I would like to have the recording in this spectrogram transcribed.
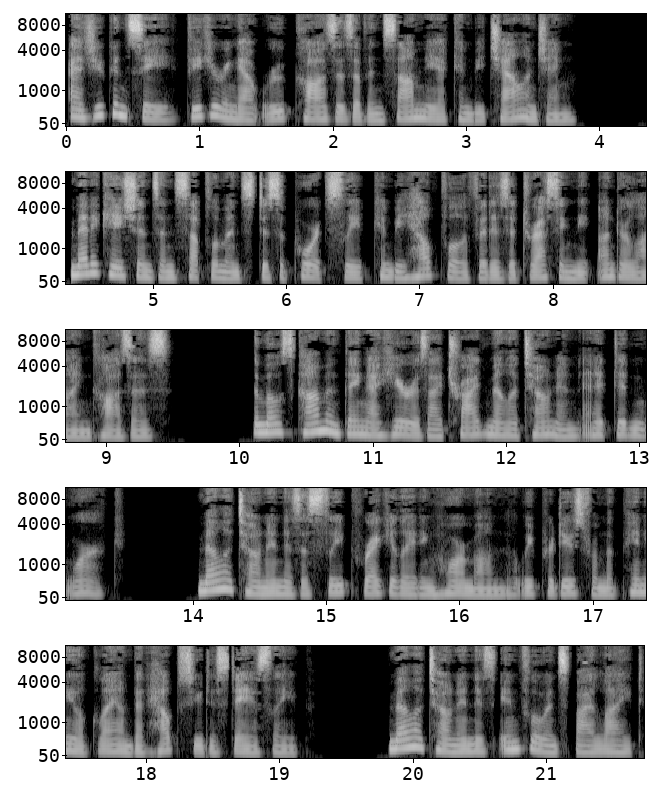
As you can see, figuring out root causes of insomnia can be challenging. Medications and supplements to support sleep can be helpful if it is addressing the underlying causes. The most common thing I hear is I tried melatonin and it didn't work. Melatonin is a sleep regulating hormone that we produce from the pineal gland that helps you to stay asleep. Melatonin is influenced by light,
